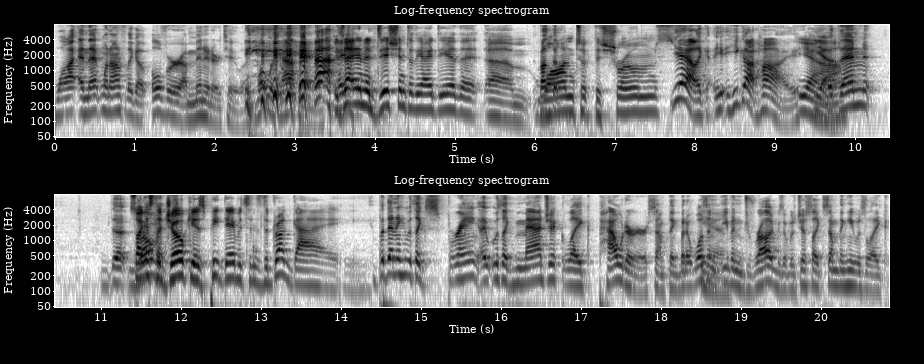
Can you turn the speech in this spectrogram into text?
Why? And that went on for like a, over a minute or two. Like, what was happening? Is that in addition to the idea that um, But the- Juan took the shrooms? yeah, like he, he got high. Yeah. but then the So I guess the Roman- joke is Pete Davidson's the drug guy. But then he was like spraying. It was like magic, like powder or something. But it wasn't Yeah. even drugs. It was just like something he was like.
